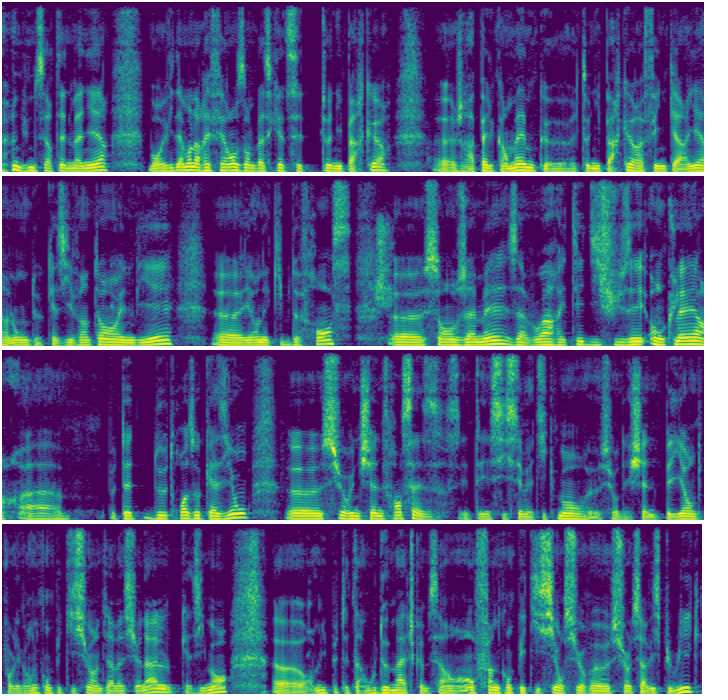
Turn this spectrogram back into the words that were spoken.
d'une certaine manière. Bon, évidemment, la référence dans le basket, c'est Tony Parker. je rappelle quand même que Tony Parker a fait une carrière longue de quasi 20 ans en NBA et en équipe de France sans jamais avoir été diffusé en clair à peut-être deux, trois occasions euh, sur une chaîne française. C'était systématiquement euh, sur des chaînes payantes pour les grandes compétitions internationales, quasiment, euh, hormis peut-être un ou deux matchs comme ça en, fin de compétition sur, sur le service public.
